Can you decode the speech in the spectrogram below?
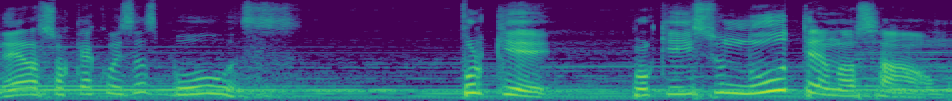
né, ela só quer coisas boas. Por quê? Porque isso nutre a nossa alma.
